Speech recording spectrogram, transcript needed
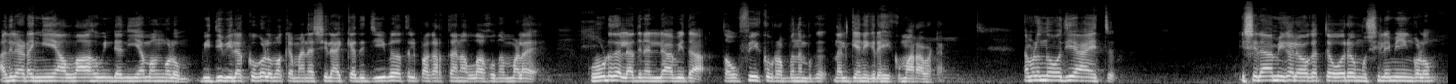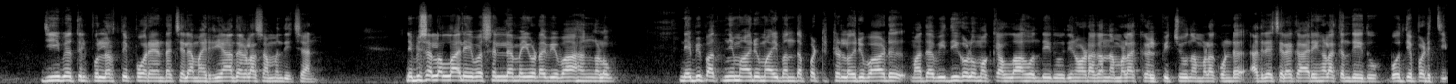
അതിലടങ്ങിയ അള്ളാഹുവിന്റെ നിയമങ്ങളും വിധിവിലക്കുകളുമൊക്കെ മനസ്സിലാക്കി അത് ജീവിതത്തിൽ പകർത്താൻ അള്ളാഹു നമ്മളെ കൂടുതൽ അതിനെല്ലാവിധ തൗഫീഖും റബ്ബ് നമുക്ക് നൽകി അനുഗ്രഹിക്കുമാറാവട്ടെ. നമ്മൾ നോദിയ ആയത്ത് ഇസ്ലാമിക ലോകത്തെ ഓരോ മുസ്ലിമീങ്ങളും ജീവിതത്തിൽ പുലർത്തിപ്പോരേണ്ട ചില മര്യാദകളെ സംബന്ധിച്ചാണ്. നബി സല്ലാ അലൈ വസല്ലമ്മയുടെ വിവാഹങ്ങളും നബി പത്നിമാരുമായി ബന്ധപ്പെട്ടിട്ടുള്ള ഒരുപാട് മതവിധികളുമൊക്കെ അള്ളാഹു എന്ത് ചെയ്തു? ഇതിനോടകം നമ്മളെ കേൾപ്പിച്ചു നമ്മളെ കൊണ്ട് അതിലെ ചില കാര്യങ്ങളൊക്കെ എന്ത് ചെയ്തു? ബോധ്യപ്പെടുത്തി.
